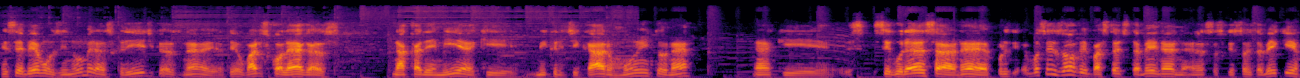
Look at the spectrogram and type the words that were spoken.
Recebemos inúmeras críticas, né? eu tenho vários colegas na academia que me criticaram muito, né? né? que segurança, né? Porque vocês ouvem bastante também, né? Nessas questões também que,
